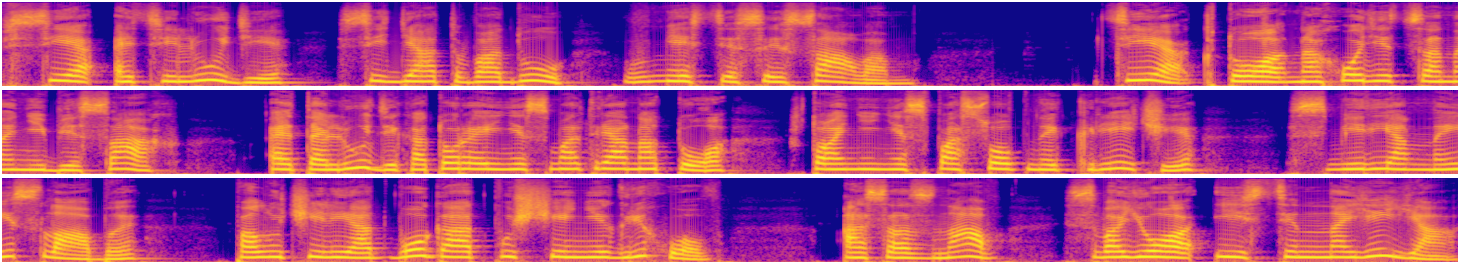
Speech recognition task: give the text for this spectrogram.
все эти люди сидят в аду вместе с Исавом. Те, кто находится на небесах, это люди, которые, несмотря на то, что они не способны к речи, смиренны и слабы, получили от Бога отпущение грехов, осознав свое истинное «Я».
